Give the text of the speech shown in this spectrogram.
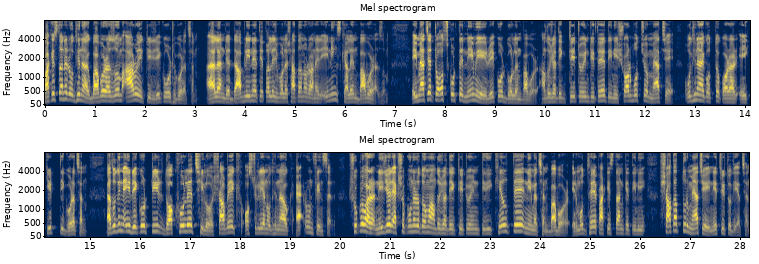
পাকিস্তানের অধিনায়ক বাবর আজম আরও একটি রেকর্ড গড়েছেন। আয়ারল্যান্ডের ডাবলিনে তেতাল্লিশ বলে সাতান্ন রানের ইনিংস খেলেন বাবর আজম। এই ম্যাচে টস করতে নেমে রেকর্ড গড়লেন বাবর। আন্তর্জাতিক টি টোয়েন্টিতে তিনি সর্বোচ্চ ম্যাচে অধিনায়কত্ব করার এই কীর্তি গড়েছেন। এতদিন এই রেকর্ডটির দখলে ছিল সাবেক অস্ট্রেলিয়ান অধিনায়ক অ্যারন ফিন্সের। শুক্রবার নিজের একশো পনেরোতম আন্তর্জাতিক টি টোয়েন্টি খেলতে নেমেছেন বাবর। এর মধ্যে পাকিস্তানকে তিনি সাতাত্তর ম্যাচেই নেতৃত্ব দিয়েছেন।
